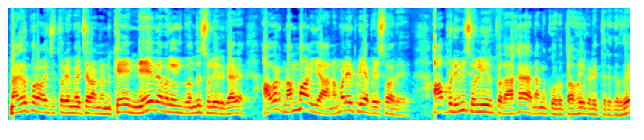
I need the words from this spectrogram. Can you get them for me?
நகர்ப்புற வளர்ச்சித்துறை அமைச்சர் அண்ணன் கே நேர் நேரு அவர்கள் வந்து சொல்லியிருக்காரு அவர் நம்மாளியா நம்மளே எப்படியா பேசுவார்? அப்படின்னு சொல்லியிருப்பதாக நமக்கு ஒரு தகவல் கிடைத்திருக்கிறது.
